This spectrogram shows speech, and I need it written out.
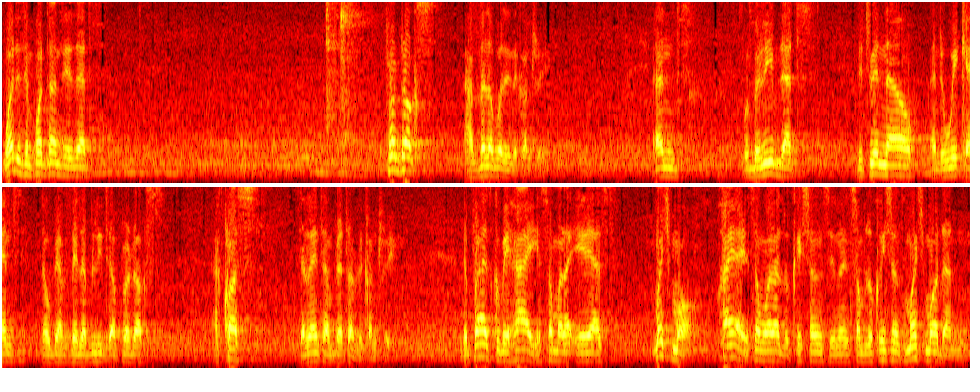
What is important is that products available in the country. And we believe that between now and the weekend, there will be availability of products across the length and breadth of the country. The price could be high in some other areas, much more. Higher in some other locations, you know, in some locations much more than,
